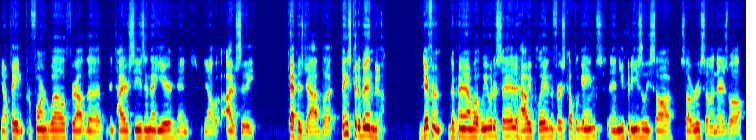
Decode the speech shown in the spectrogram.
you know, Payton performed well throughout the entire season that year. And, you know, obviously kept his job, but things could have been yeah. different depending on what we would have said, how he played in the first couple games. And you could easily saw saw Russo in there as well.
